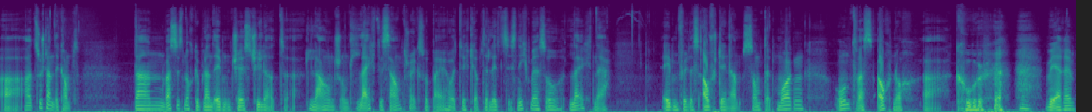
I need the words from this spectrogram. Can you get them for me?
äh, zustande kommt. Dann, was ist noch geplant? Eben Jazz, Chillout, äh, Lounge und leichte Soundtracks, wobei heute, ich glaube, der letzte ist nicht mehr so leicht. Naja, eben für das Aufstehen am Sonntagmorgen. Und was auch noch äh, cool wäre,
